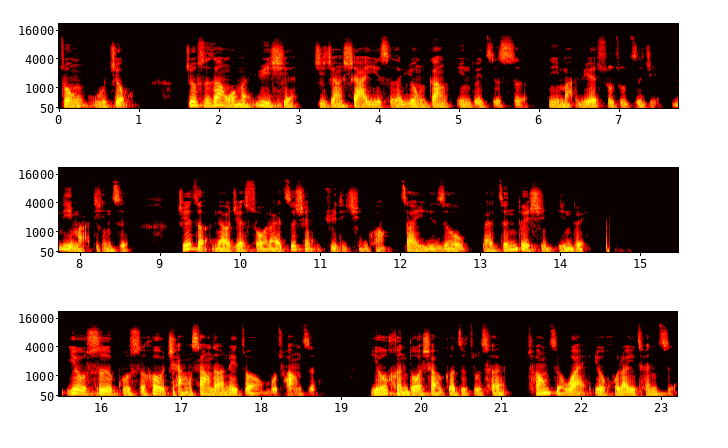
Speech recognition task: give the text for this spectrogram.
终无咎”，就是让我们预显即将下意识的用刚应对之时，立马约束住自己，立马停止，接着了解所来之险具体情况，再以柔来针对性应对。又是古时候墙上的那种木窗子，有很多小格子组成，窗子外又糊了一层纸。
